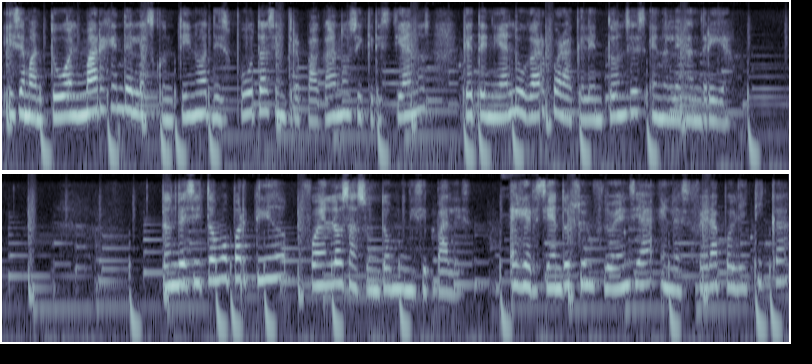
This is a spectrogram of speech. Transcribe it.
y se mantuvo al margen de las continuas disputas entre paganos y cristianos que tenían lugar por aquel entonces en Alejandría. Donde sí tomó partido fue en los asuntos municipales, ejerciendo su influencia en la esfera política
